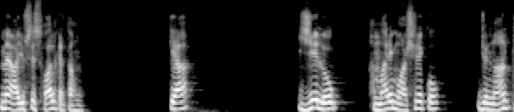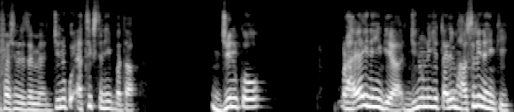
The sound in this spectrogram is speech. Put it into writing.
मैं आज उससे सवाल करता हूँ, क्या ये लोग हमारे माशरे को, जो नॉन प्रोफेशनलिज्म है, जिनको एथिक्स नहीं पता, जिनको पढ़ाया ही नहीं गया, जिन्होंने ये तालीम हासिल ही नहीं की,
